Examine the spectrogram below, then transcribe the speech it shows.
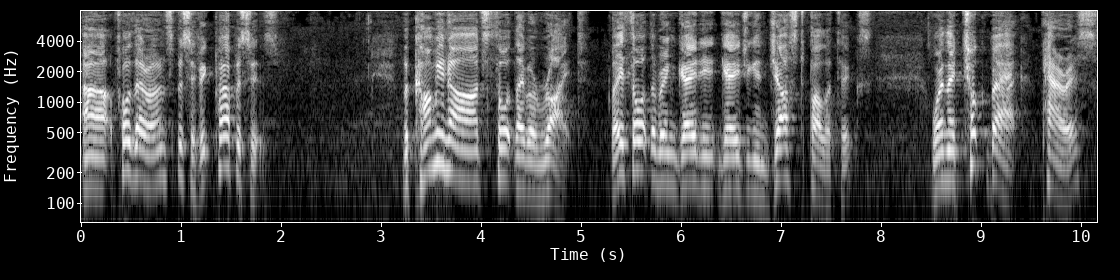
uh, for their own specific purposes. The communards thought they were right. They thought they were engaging in just politics when they took back Paris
